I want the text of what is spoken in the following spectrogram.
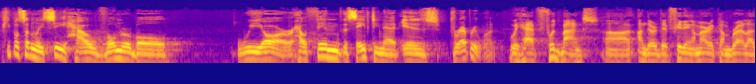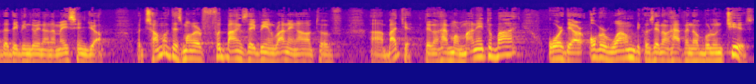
people suddenly see how vulnerable we are, or how thin the safety net is for everyone. We have food banks uh, under the Feeding America umbrella that they've been doing an amazing job. But some of the smaller food banks, they've been running out of uh, budget. They don't have more money to buy, or they are overwhelmed because they don't have enough volunteers.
